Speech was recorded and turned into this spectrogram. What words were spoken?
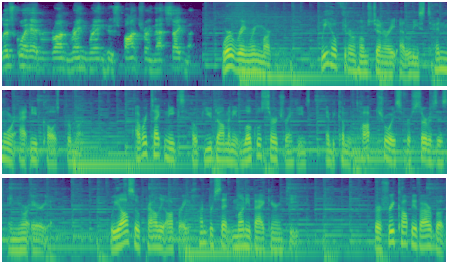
let's go ahead and run Ring Ring, who's sponsoring that segment. We're Ring Ring Marketing. We help funeral homes generate at least 10 more at need calls per month. Our techniques help you dominate local search rankings and become the top choice for services in your area. We also proudly offer a 100% money back guarantee. For a free copy of our book,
